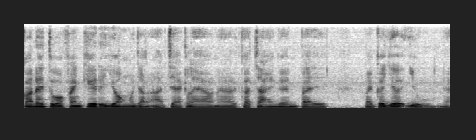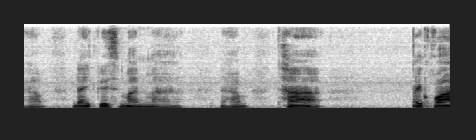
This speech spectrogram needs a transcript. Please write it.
ก็ได้ตัวแฟรงกี้เดยองมาจากอาแจ็คแล้วนะ ก็จ่ายเงินไปไปก็เยอะอยู่นะครับ ได้กริสมันมานะครับ ถ้าไปคว้า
